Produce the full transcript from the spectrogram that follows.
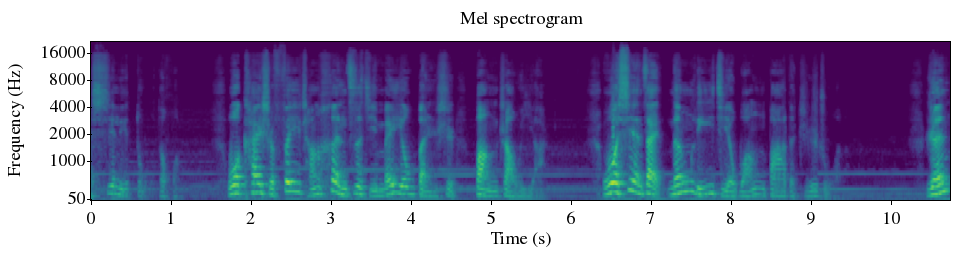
心里堵得慌。我开始非常恨自己没有本事帮赵一二。我现在能理解王八的执着了。人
